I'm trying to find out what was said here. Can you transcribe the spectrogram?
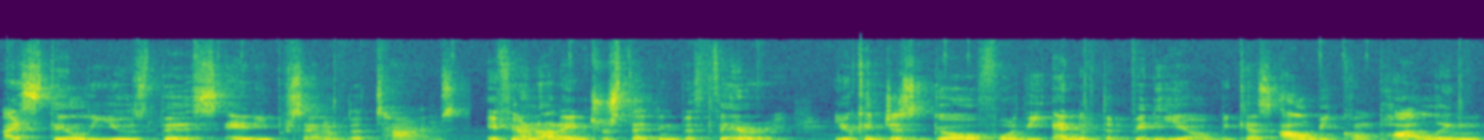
I still use this 80% of the times. If you're not interested in the theory, you can just go for the end of the video because I'll be compiling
